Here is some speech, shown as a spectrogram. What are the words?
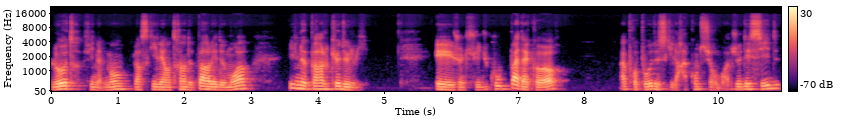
L'autre, finalement, lorsqu'il est en train de parler de moi, il ne parle que de lui. Et je ne suis du coup pas d'accord à propos de ce qu'il raconte sur moi. Je décide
